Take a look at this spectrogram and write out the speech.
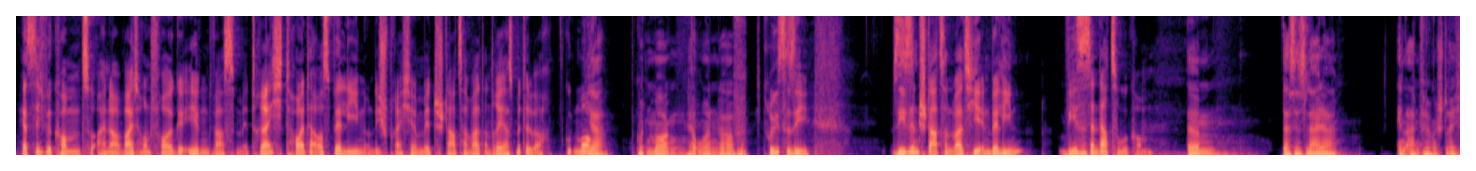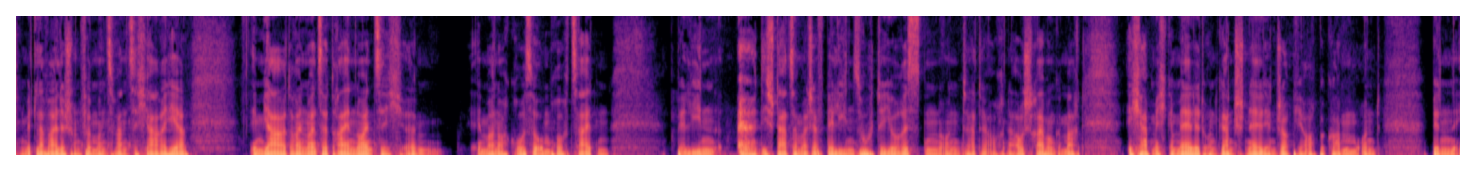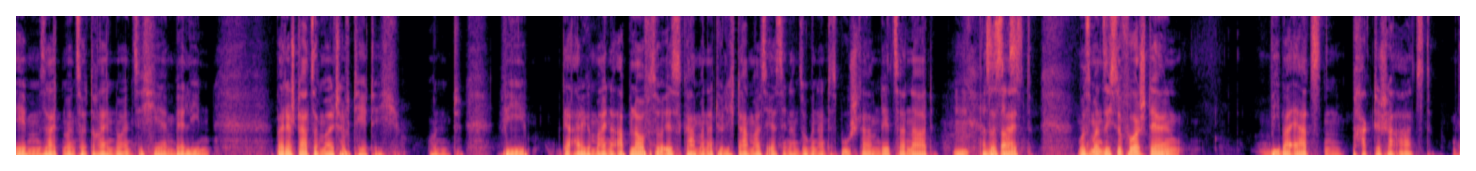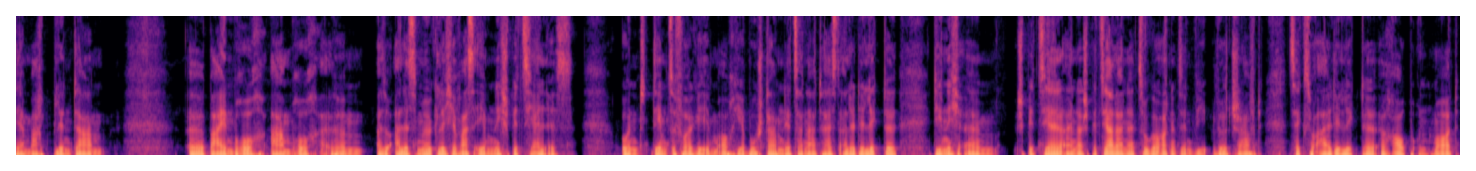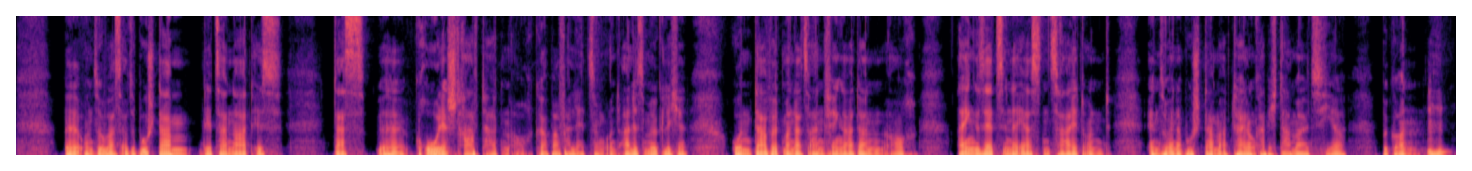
Herzlich willkommen zu einer weiteren Folge Irgendwas mit Recht, heute aus Berlin und ich spreche mit Staatsanwalt Andreas Mittelbach. Guten Morgen. Ja, guten Morgen, Herr Ohrendorf. Ich grüße Sie. Sie sind Staatsanwalt hier in Berlin. Wie ja. ist es denn dazu gekommen? Ähm, das ist leider in Anführungsstrichen mittlerweile schon 25 Jahre her. Im Jahr 1993, ähm, immer noch große Umbruchzeiten Berlin, die Staatsanwaltschaft Berlin suchte Juristen und hatte auch eine Ausschreibung gemacht. Ich habe mich gemeldet und ganz schnell den Job hier auch bekommen und bin eben seit 1993 hier in Berlin bei der Staatsanwaltschaft tätig. Und wie der allgemeine Ablauf so ist, kam man natürlich damals erst in ein sogenanntes Buchstabendezernat. Mhm. Was das, das heißt, muss man sich so vorstellen, wie bei Ärzten, praktischer Arzt, der macht Blinddarm, äh, Beinbruch, Armbruch, ähm, also alles Mögliche, was eben nicht speziell ist. Und demzufolge eben auch hier Buchstabendezernat heißt alle Delikte, die nicht ähm, speziell einer Spezialeinheit zugeordnet sind, wie Wirtschaft, Sexualdelikte, Raub und Mord äh, und sowas. Also Buchstabendezernat ist das äh, Gros der Straftaten auch, Körperverletzung und alles Mögliche. Und da wird man als Anfänger dann auch eingesetzt in der ersten Zeit und in so einer Buchstabenabteilung habe ich damals hier begonnen. Mhm.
